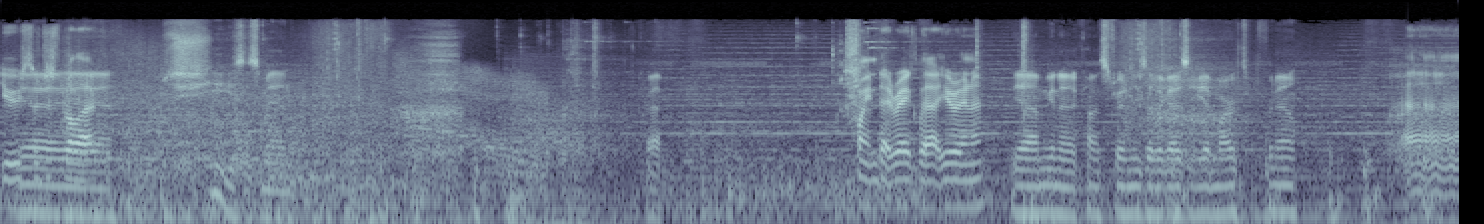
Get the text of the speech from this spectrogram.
you, so just Yeah, relax. yeah, yeah. Jesus, man. Crap. Pointing directly at you right now. Yeah, I'm gonna concentrate on these other guys that you have marked for now. Uh,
